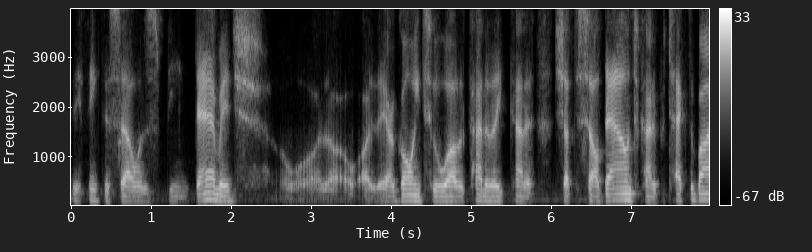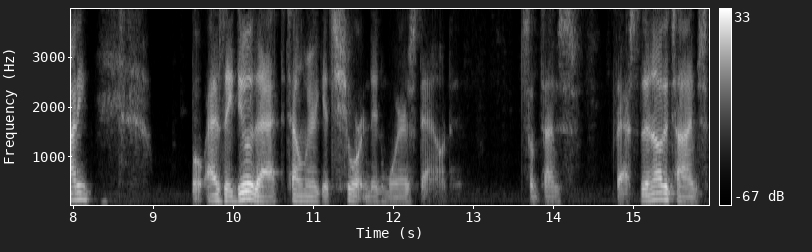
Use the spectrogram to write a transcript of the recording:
they think the cell is being damaged or, or they are going to, well, kind of, they kind of shut the cell down to kind of protect the body. But as they do that, the telomere gets shortened and wears down, sometimes faster than other times,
